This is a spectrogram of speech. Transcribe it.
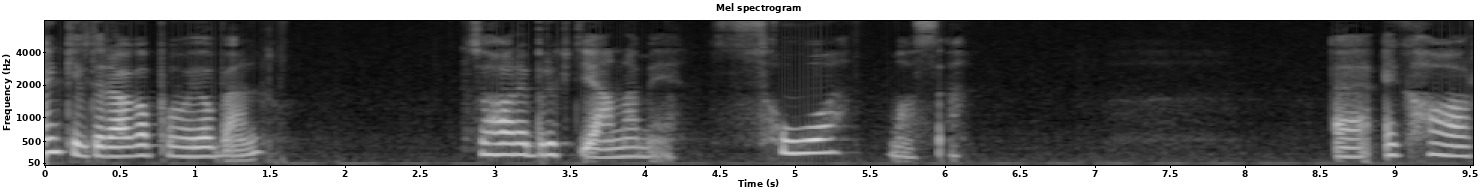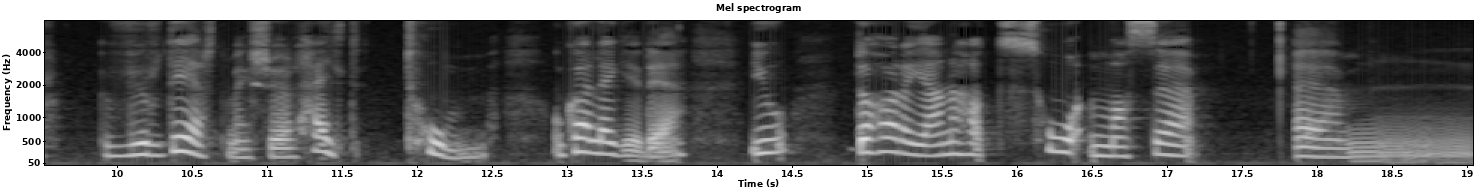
enkelte dager på jobben så har jeg brukt hjernen min så masse. Eh, jeg har vurdert meg sjøl helt tom. Og hva legger jeg i det? Jo, da har jeg gjerne hatt så masse um,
